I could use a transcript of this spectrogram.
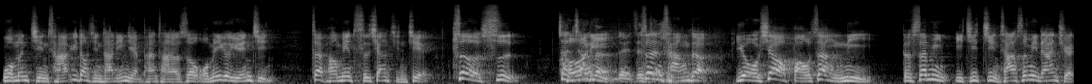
我们警察遇到警察临检盘查的时候，我们一个远警在旁边持枪警戒，这是正合理正常的、有效保障你的生命以及警察生命的安全。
